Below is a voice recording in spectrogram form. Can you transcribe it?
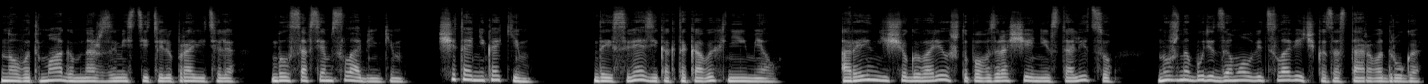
Но вот магом наш заместитель управителя был совсем слабеньким, считай никаким, да и связей как таковых не имел. А Рейн еще говорил, что по возвращении в столицу нужно будет замолвить словечко за старого друга,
